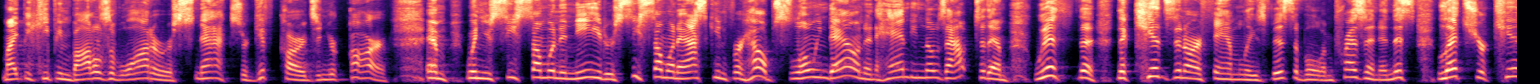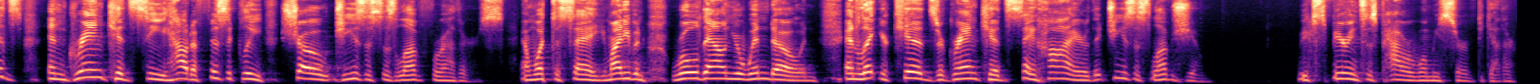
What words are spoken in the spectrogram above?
might be keeping bottles of water or snacks or gift cards in your car. And when you see someone in need or see someone asking for help, slowing down and handing those out to them with the, the kids in our families visible and present. And this lets your kids and grandkids see how to physically show Jesus' love for others and what to say. You might even roll down your window and, and let your kids or grandkids say hi or that Jesus loves you. We experience his power when we serve together.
